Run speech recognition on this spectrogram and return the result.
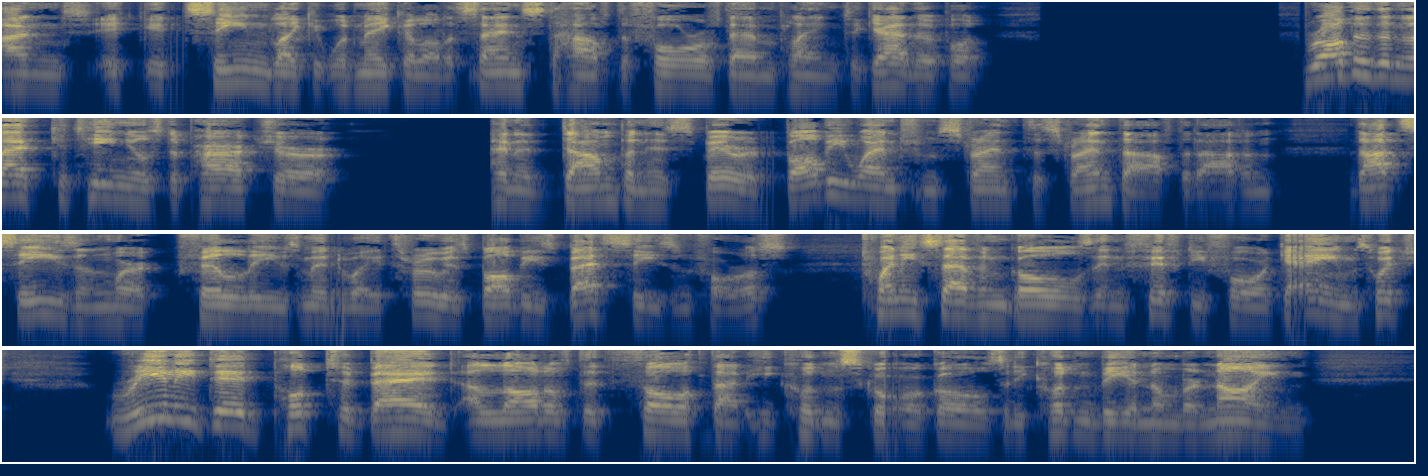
And it, it seemed like it would make a lot of sense to have the four of them playing together, but rather than let Coutinho's departure kind of dampen his spirit, Bobby went from strength to strength after that. And that season where Phil leaves midway through is Bobby's best season for us. 27 goals in 54 games, which really did put to bed a lot of the thought that he couldn't score goals, that he couldn't be a number nine.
